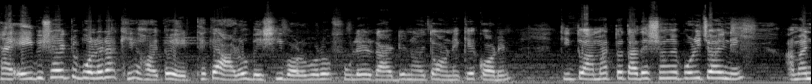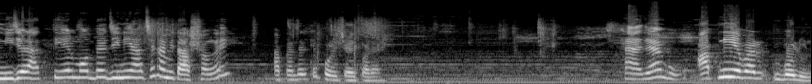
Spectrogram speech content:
হ্যাঁ এই বিষয়ে একটু বলে রাখি, হয়তো এর থেকে আরও বেশি বড় বড় ফুলের গার্ডেন হয়তো অনেকে করেন, কিন্তু আমার তো তাদের সঙ্গে পরিচয় নেই। আমার নিজের আত্মীয়ের মধ্যে যিনি আছেন, আমি তার সঙ্গেই আপনাদেরকে পরিচয় করাই। হ্যাঁ জানাবু, আপনি এবার বলুন।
